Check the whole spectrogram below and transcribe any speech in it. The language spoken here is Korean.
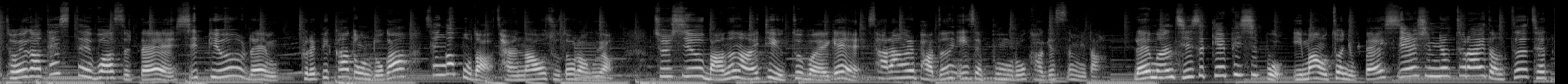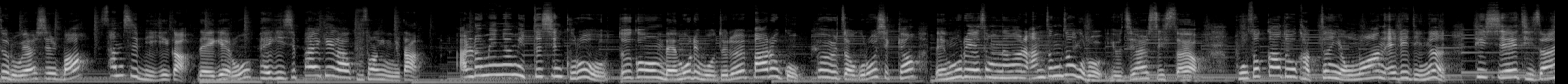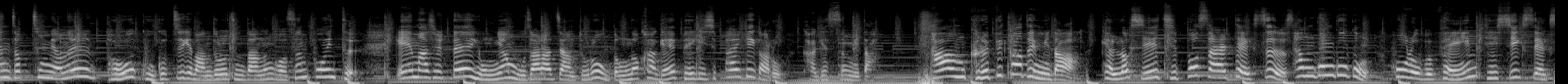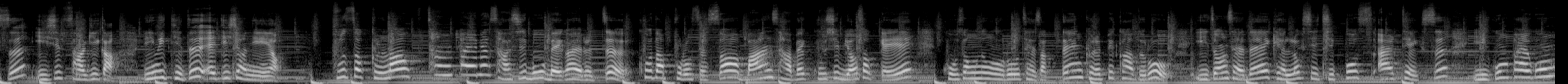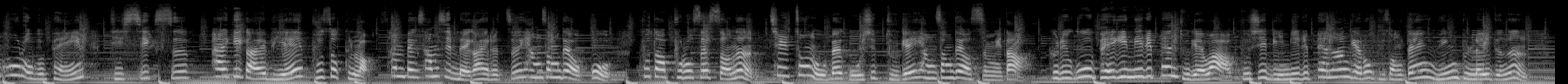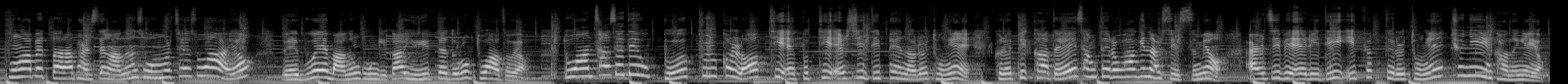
저희가 테스트 해보았을 때 CPU, 램, 그래픽카드 온도가 생각보다 잘 나와주더라고요. 출시 후 많은 IT 유튜버에게 사랑을 받은 이 제품으로 가겠습니다. 램은 G스킬 PC4 25600 CL16 트라이던트 Z 로얄 실버 32기가 4개로 128기가 구성입니다. 알루미늄 히트 싱크로 뜨거운 메모리 모드를 빠르고 효율적으로 식혀 메모리의 성능을 안정적으로 유지할 수 있어요. 보석과도 같은 영롱한 LED는 PC의 디자인적 측면을 더욱 고급지게 만들어준다는 것은 포인트. 게임하실 때 용량 모자라지 않도록 넉넉하게 128기가로 가겠습니다. 다음 그래픽카드입니다. 갤럭시 지포스 RTX 3090 홀 오브 페임 D6X 24기가 리미티드 에디션이에요. 부서 클럭 1845MHz, 쿠다 프로세서 1496개의 고성능으로 제작된 그래픽카드로 이전 세대 갤럭시 지포스 RTX 2080 홀 오브 페임 D6 8기가에 비해 부서 클럭 330MHz 향상되었고 쿠다 프로세서는 7552개 향상되었습니다. 그리고 102mm 펜 2개와 92mm 펜 1개로 구성된 윙 블레이드는 풍압에 따라 발생하는 소음을 최소화하여 외부에 많은 공기가 유입되도록 도와줘요. 또한 차세대 호프 풀컬러 TFT LCD 패널을 통해 그래픽카드의 상태를 확인할 수 있으며 RGB LED 이펙트를 통해 튜닝이 가능해요.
